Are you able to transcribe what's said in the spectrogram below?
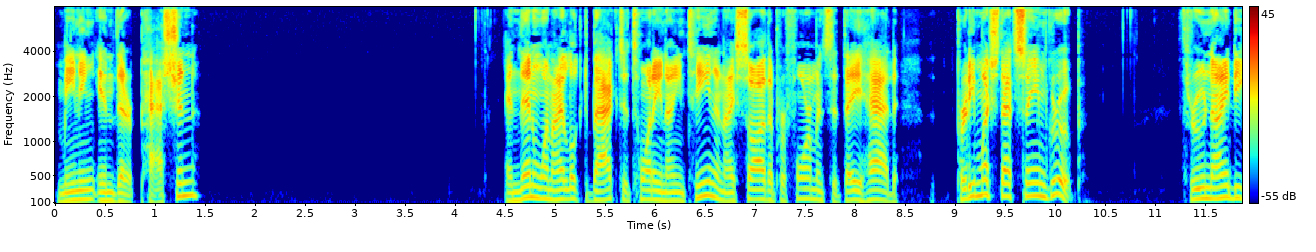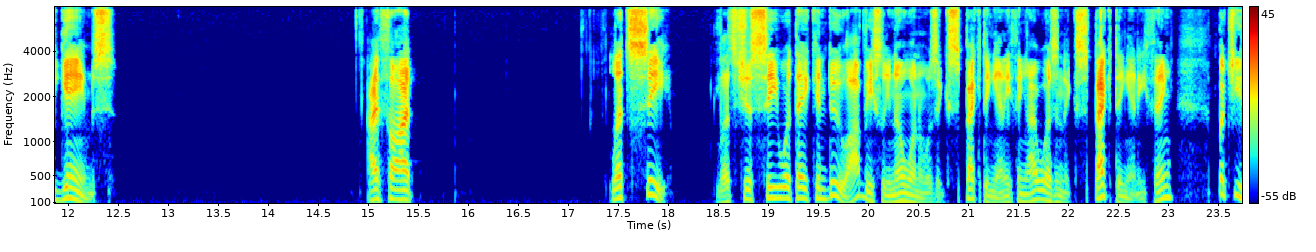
meaning in their passion. And then when I looked back to 2019 and I saw the performance that they had, pretty much that same group through 90 games, I thought, let's see. Let's just see what they can do. Obviously, no one was expecting anything. I wasn't expecting anything, but you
